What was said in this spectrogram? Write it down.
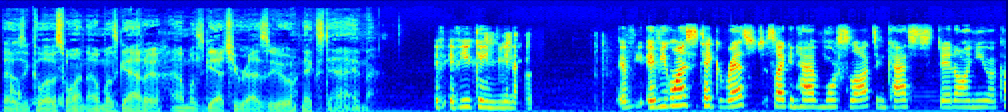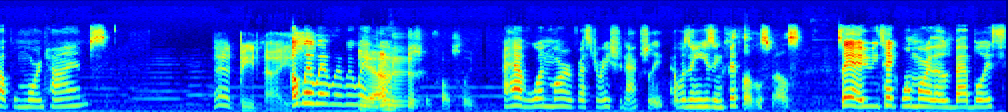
That was a close one. I almost got a, I almost got you, Razu. Next time. If if you can, you know, if if you want us to take a rest, so I can have more slots and cast it on you a couple more times. That'd be nice. Oh wait, wait, wait, wait, wait. yeah, no. I'm just gonna fall asleep. I have one more restoration actually. I wasn't using fifth level spells. So yeah, you take one more of those bad boys.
